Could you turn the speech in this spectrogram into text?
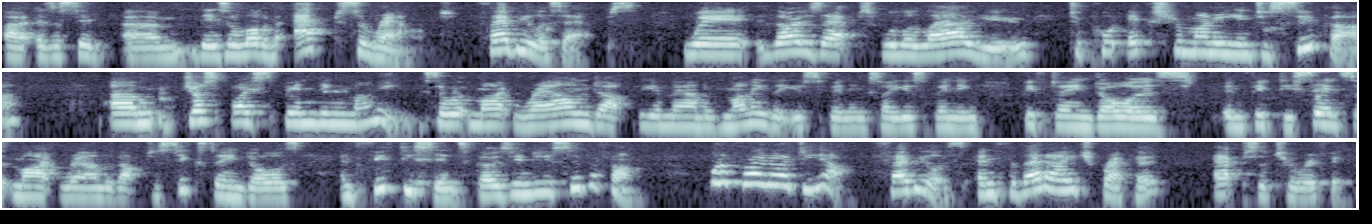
uh, as i said um, there's a lot of apps around fabulous apps where those apps will allow you to put extra money into super um, just by spending money. So it might round up the amount of money that you're spending. So you're spending $15.50, it might round it up to $16 and 50 cents goes into your super fund. What a great idea. Fabulous. And for that age bracket, apps are terrific.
